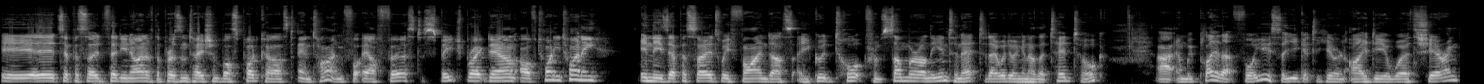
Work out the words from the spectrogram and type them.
It's episode 39 of the Presentation Boss podcast and time for our first speech breakdown of 2020. In these episodes, we find us a good talk from somewhere on the internet. Today, we're doing another TED talk. Uh, and we play that for you so you get to hear an idea worth sharing.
